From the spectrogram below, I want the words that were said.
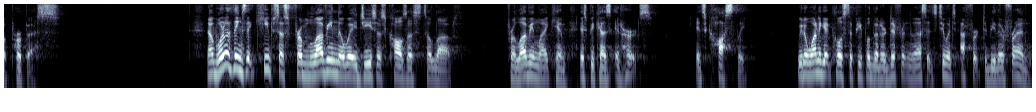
a purpose. Now, one of the things that keeps us from loving the way Jesus calls us to love, for loving like Him, is because it hurts, it's costly. We don't want to get close to people that are different than us. It's too much effort to be their friend.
